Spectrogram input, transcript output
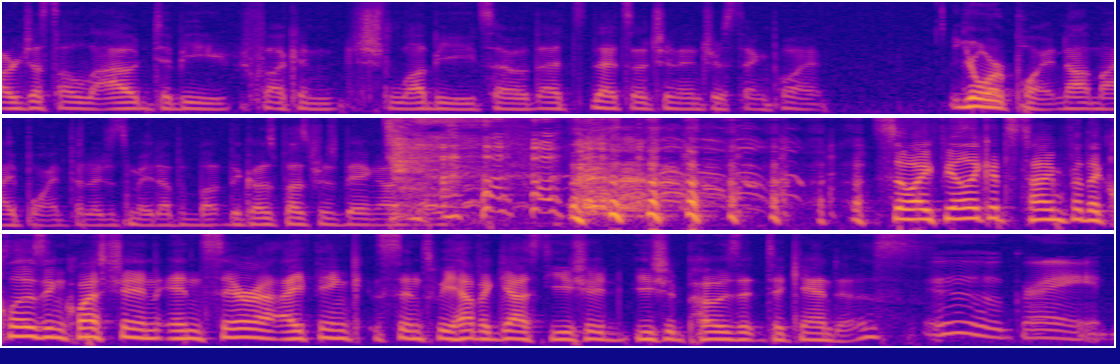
are just allowed to be fucking schlubby. So that's that's such an interesting point. Your point, not my point that I just made up about the Ghostbusters being ugly. so I feel like it's time for the closing question. And Sarah, I think since we have a guest, you should you should pose it to Candace. Ooh, great.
